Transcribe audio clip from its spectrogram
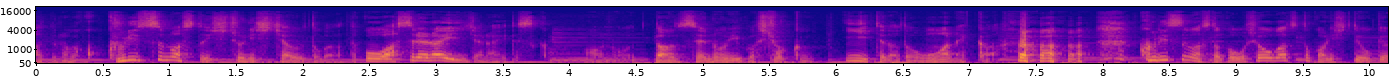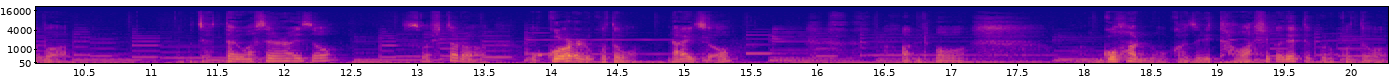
あとなんかクリスマスと一緒にしちゃうとかだった。らこう忘れないじゃないですか。あの男性の囲碁諸君。いい手だと思わないか。クリスマスとかお正月とかにしておけば絶対忘れないぞ。そしたら怒られることもないぞ。あのご飯のおかずにたわしが出てくることは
